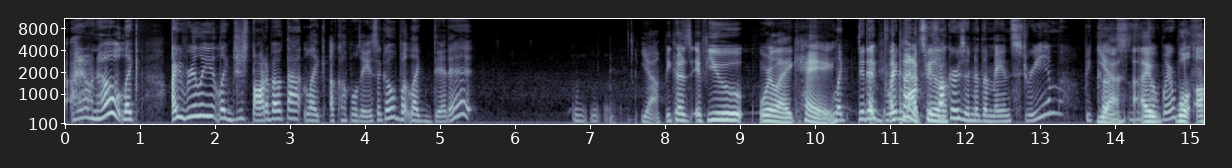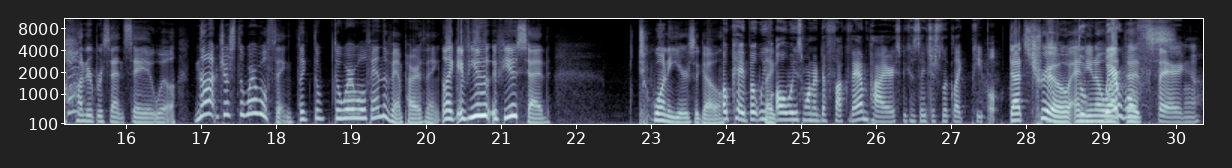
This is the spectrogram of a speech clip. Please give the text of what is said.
I don't know, like I really like just thought about that like a couple days ago, but like did it? Yeah, because if you were like, "Hey, Like did it I bring kinda monster feel- fuckers into the mainstream? Because yeah, the I will a hundred percent say it will. Not just the werewolf thing, like the the werewolf and the vampire thing. Like if you if you said twenty years ago, Okay, but we've like- always wanted to fuck vampires because they just look like people. that's true, and the you know werewolf what? That's thing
